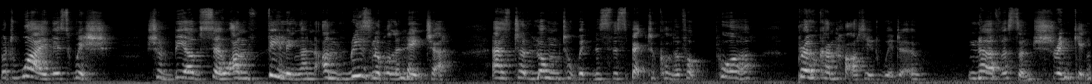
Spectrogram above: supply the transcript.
But why this wish should be of so unfeeling and unreasonable a nature as to long to witness the spectacle of a poor, broken-hearted widow, nervous and shrinking,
